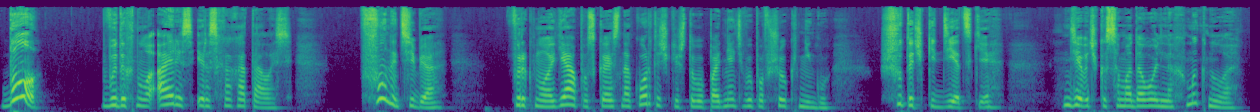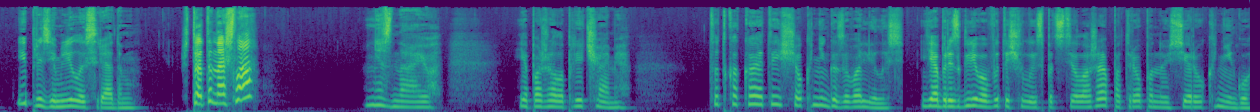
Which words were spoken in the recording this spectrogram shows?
«Бу!» — выдохнула Айрис и расхохоталась. «Фу на тебя!» — фыркнула я, опускаясь на корточки, чтобы поднять выпавшую книгу. «Шуточки детские!» Девочка самодовольно хмыкнула и приземлилась рядом. «Что-то нашла?» «Не знаю». Я пожала плечами. Тут какая-то еще книга завалилась. Я брезгливо вытащила из-под стеллажа потрёпанную серую книгу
